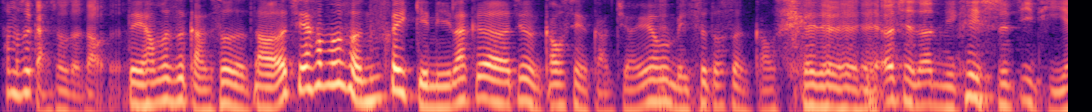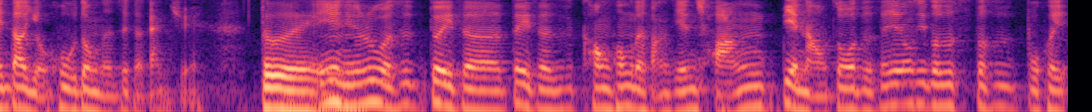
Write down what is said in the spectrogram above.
他们是感受得到的。对他们是感受得到，而且他们很会给你那个就很高兴的感觉，因为他们每次都是很高兴。对对对对，而且呢，你可以实际体验到有互动的这个感觉。对，因为你如果是对着对着空空的房间、床、电脑、桌子这些东西，都是都是不会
